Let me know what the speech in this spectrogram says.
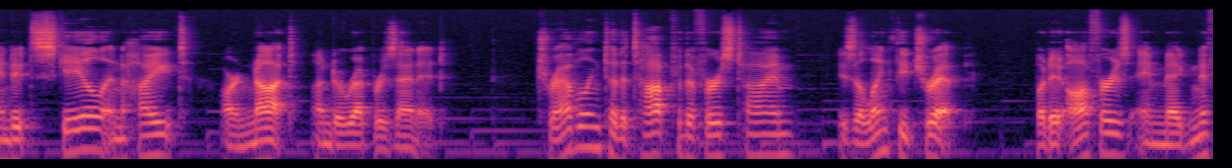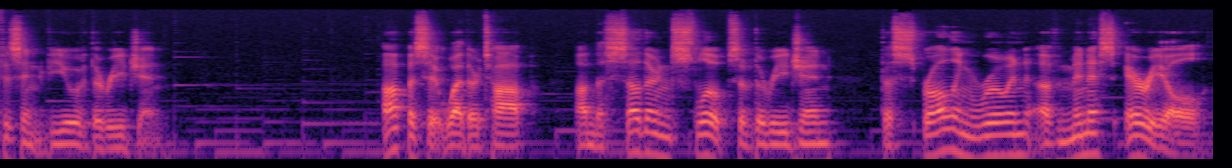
and its scale and height are not underrepresented. Traveling to the top for the first time is a lengthy trip, but it offers a magnificent view of the region. Opposite Weathertop, on the southern slopes of the region, the sprawling ruin of Minas Eriol,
